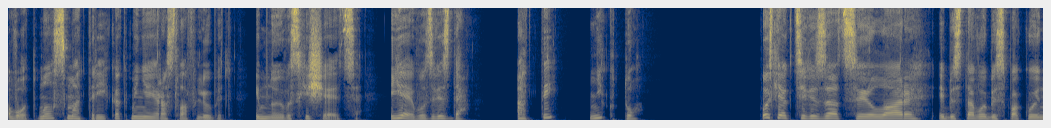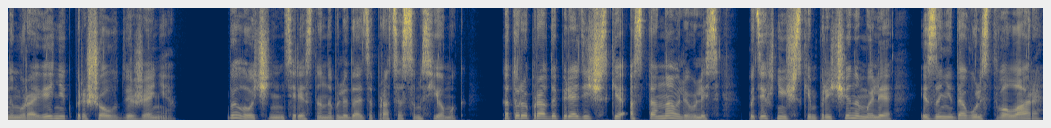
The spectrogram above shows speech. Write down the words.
Вот, мол, смотри, как меня Ярослав любит и мною восхищается. Я его звезда, а ты — никто. После активизации Лары и без того беспокойный муравейник пришел в движение. Было очень интересно наблюдать за процессом съемок, которые, правда, периодически останавливались по техническим причинам или из-за недовольства Лары,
